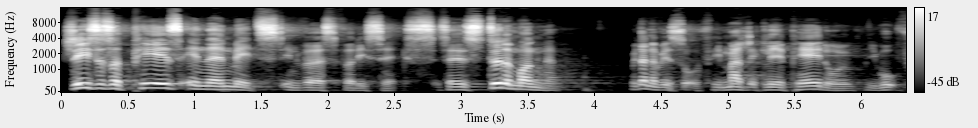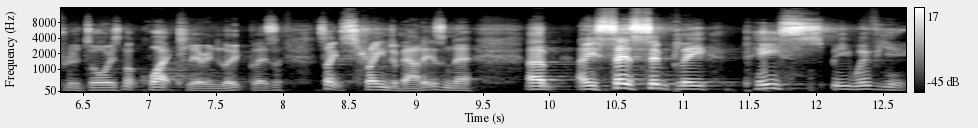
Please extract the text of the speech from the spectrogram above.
Jesus appears in their midst in verse 36. It says, stood among them. We don't know if sort of, he magically appeared or he walked through the door. It's not quite clear in Luke, but there's something strange about it, isn't there? Um, and he says simply, Peace be with you.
